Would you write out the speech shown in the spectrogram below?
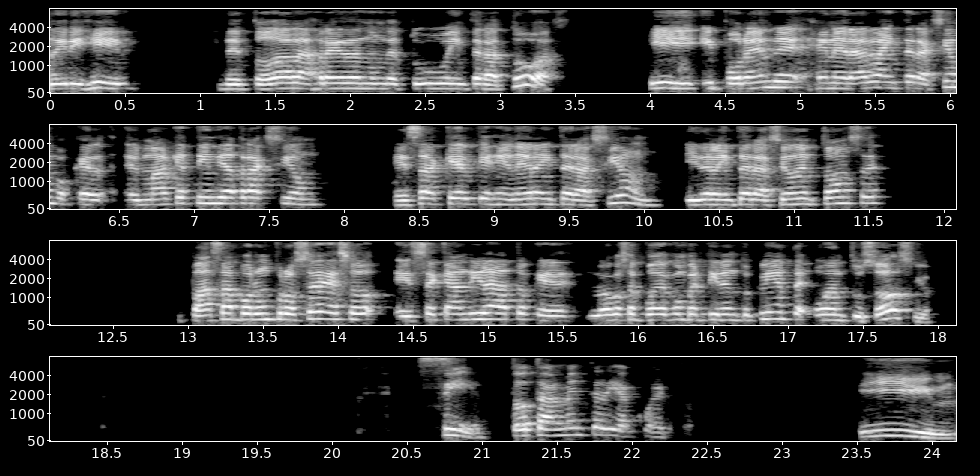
dirigir de todas las redes donde tú interactúas. Y, por ende generar la interacción, porque el marketing de atracción es aquel que genera interacción y de la interacción entonces pasa por un proceso ese candidato que luego se puede convertir en tu cliente o en tu socio. Sí, totalmente de acuerdo. ¿Y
